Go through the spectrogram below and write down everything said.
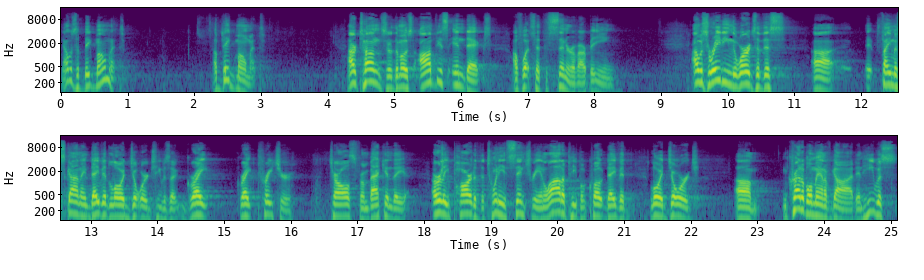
That was a big moment. A big moment. Our tongues are the most obvious index of what's at the center of our being. I was reading the words of this uh, famous guy named David Lloyd George. He was a great, great preacher, Charles, from back in the early part of the 20th century. And a lot of people quote David Lloyd George, um, incredible man of God, and he was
